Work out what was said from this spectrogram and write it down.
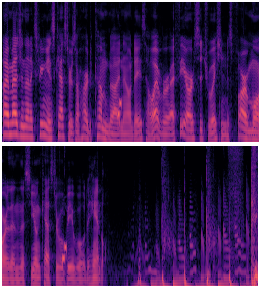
I imagine that experienced casters are hard to come by nowadays. However, I fear our situation is far more than this young caster will be able to handle. Hello,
